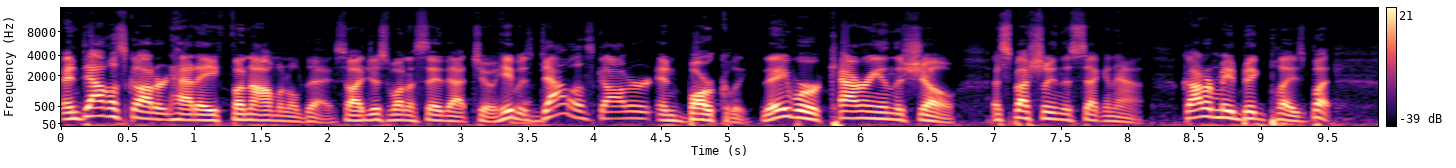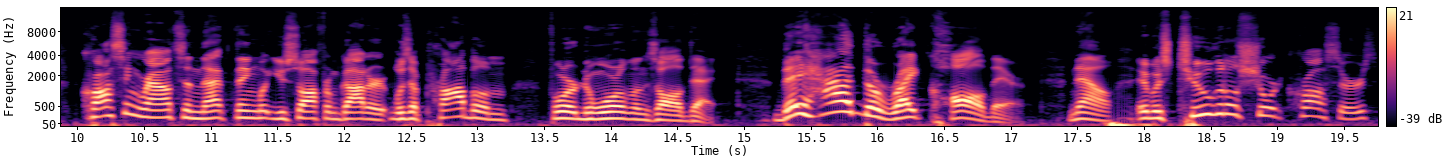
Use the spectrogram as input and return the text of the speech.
And Dallas Goedert had a phenomenal day. So I just want to say that too. He was Dallas Goedert and Barkley. They were carrying the show, especially in the second half. Goedert made big plays, but crossing routes and that thing what you saw from Goedert was a problem for New Orleans all day. They had the right call there. Now, it was two little short crossers.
